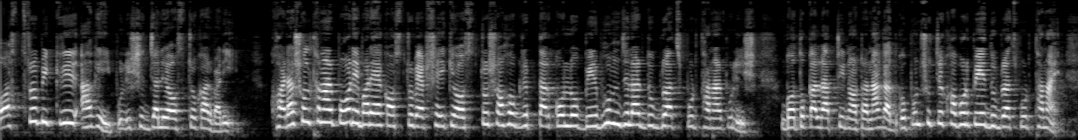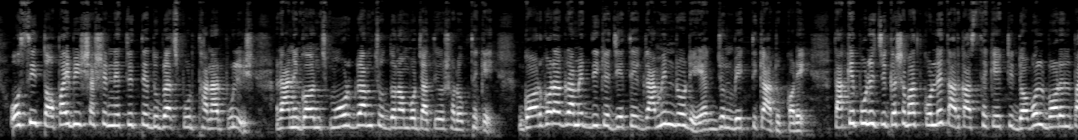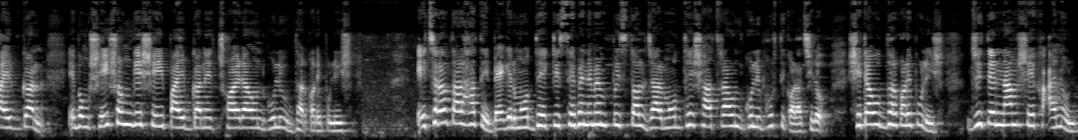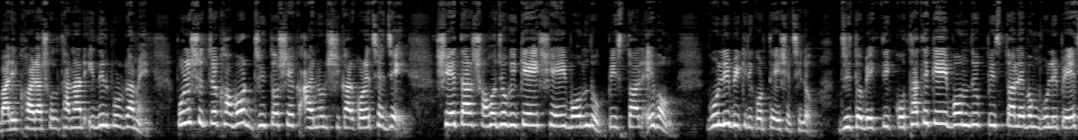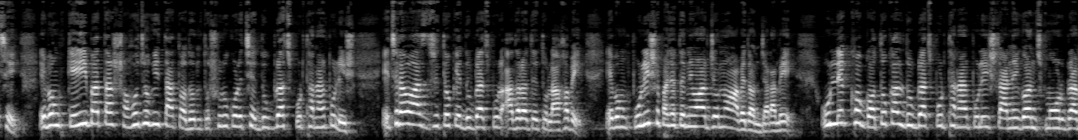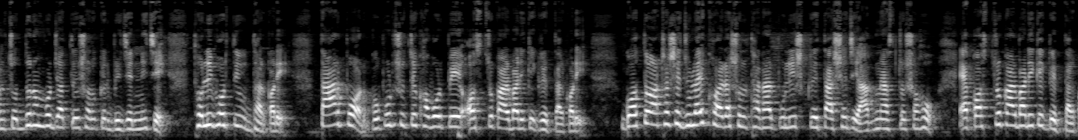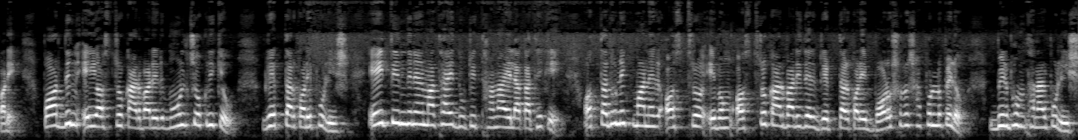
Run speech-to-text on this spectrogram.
অস্ত্র বিক্রির আগেই পুলিশের জালে অস্ত্র কারবারি খয়রাসোল থানার পর এবারে এক অস্ত্র ব্যবসায়ীকে অস্ত্রসহ গ্রেপ্তার করল বীরভূম জেলার দুবরাজপুর থানার পুলিশ। গতকাল রাত্রি নটা নাগাদ গোপন সূত্রে খবর পেয়ে দুবরাজপুর থানায় ওসি তপাই বিশ্বাসের নেতৃত্বে দুবরাজপুর থানার পুলিশ রানীগঞ্জ মোড়গ্রাম চোদ্দ নম্বর জাতীয় সড়ক থেকে গড়গড়া গ্রামের দিকে যেতে গ্রামীণ রোডে একজন ব্যক্তিকে আটক করে। তাকে পুলিশ জিজ্ঞাসাবাদ করলে তার কাছ থেকে একটি ডবল বরেল পাইপ গান এবং সেই সঙ্গে সেই পাইপ গানের ছয় রাউন্ড গুলি উদ্ধার করে পুলিশ। এছাড়াও তার হাতে ব্যাগের মধ্যে একটি সেভেন এম পিস্তল যার মধ্যে সাত রাউন্ড গুলি ভর্তি করা ছিল। সেটা উদ্ধার করে পুলিশ। ধৃতের নাম শেখ আইনুল। বাড়ি খয়রাসুল থানার ইদিলপুর গ্রামে। পুলিশ সূত্রে খবর, ধৃত শেখ আইনুল স্বীকার করেছে যে, সে তার সহযোগীকে সেই বন্দুক পিস্তল এবং গুলি বিক্রি করতে এসেছিল। ধৃত ব্যক্তি কোথা থেকে এই বন্দুক, পিস্তল এবং গুলি পেয়েছে এবং কেই বা তার সহযোগী তা তদন্ত শুরু করেছে দুবরাজপুর থানার পুলিশ। এছাড়াও আজ ধৃতকে দুবরাজপুর আদালতে তোলা হবে এবং পুলিশ হেফাজতে নেওয়ার জন্য আবেদন জানাবে। উল্লেখ্য, গতকাল দুবরাজপুর থানার পুলিশ রানীগঞ্জ মোড়গ্রাম চোদ্দ নম্বর জাতীয় সড়কের ব্রিজের নিচে থলি ভর্তি উদ্ধার করে। তারপর গোপন সূত্রে খবর পেয়ে অস্ত্র কারবারিকে গ্রেপ্তার করে। গত আঠাশে জুলাই খয়রাসুল থানার পুলিশ ক্রেতা সেজে আগ্নেয়াস্ত্রসহ এক অস্ত্র কারবারিকে গ্রেপ্তার করে। পরদিন এই অস্ত্র কারবারের মূল চক্রীকেও গ্রেপ্তার করে পুলিশ। এই তিন দিনের মাথায় দুটি থানা এলাকা থেকে অত্যাধুনিক মানের অস্ত্র এবং অস্ত্র কারবারিদের গ্রেপ্তার করে বড়সড় সাফল্য পেল বীরভূম থানার পুলিশ।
